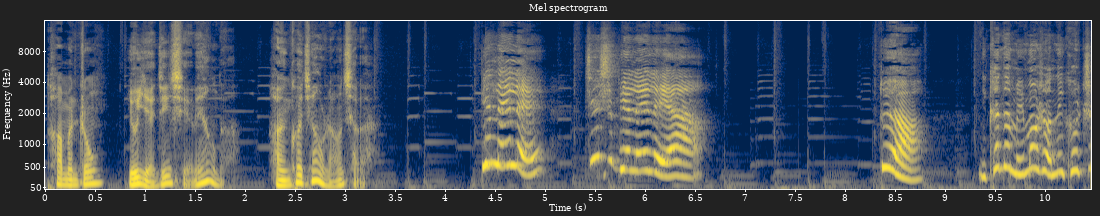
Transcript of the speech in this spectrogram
他们中有眼睛雪亮的，很快叫嚷起来：“边磊磊，真是边磊磊啊！”“对啊，你看他眉毛上那颗痣。”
